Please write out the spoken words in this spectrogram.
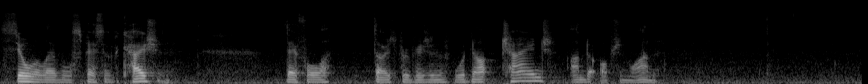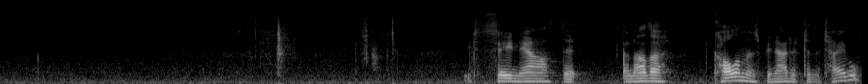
silver level specification. Therefore, those provisions would not change under option 1. You can see now that another column has been added to the table.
